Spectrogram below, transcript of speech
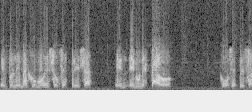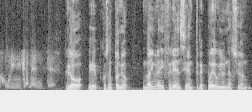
El problema es cómo eso se expresa en, en un Estado, cómo se expresa jurídicamente. Pero, eh, José Antonio, ¿no hay una diferencia entre pueblo y nación?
